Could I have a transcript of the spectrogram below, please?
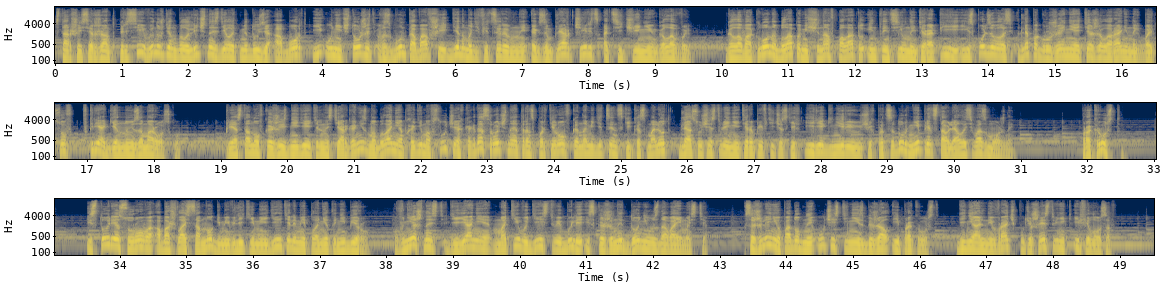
Старший сержант Персей вынужден был лично сделать «Медузе» аборт и уничтожить взбунтовавший геномодифицированный экземпляр через отсечение головы. Голова клона была помещена в палату интенсивной терапии и использовалась для погружения тяжелораненых бойцов в криогенную заморозку. Приостановка жизнедеятельности организма была необходима в случаях, когда срочная транспортировка на медицинский космолет для осуществления терапевтических и регенерирующих процедур не представлялась возможной. Прокруст. История сурово обошлась со многими великими деятелями планеты Нибиру. Внешность, деяния, мотивы действий были искажены до неузнаваемости. К сожалению, подобной участи не избежал и Прокруст – гениальный врач, путешественник и философ.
